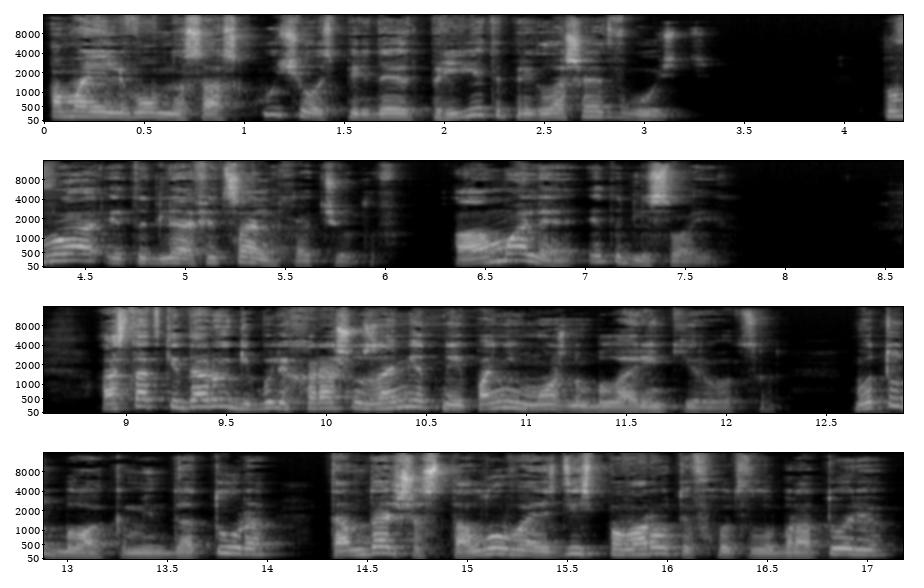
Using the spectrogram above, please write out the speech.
Амалия Львовна соскучилась, передает привет и приглашает в гости. ПВА – это для официальных отчетов, а Амалия – это для своих. Остатки дороги были хорошо заметны, и по ним можно было ориентироваться. Вот тут была комендатура, там дальше столовая, здесь повороты, вход в лабораторию.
